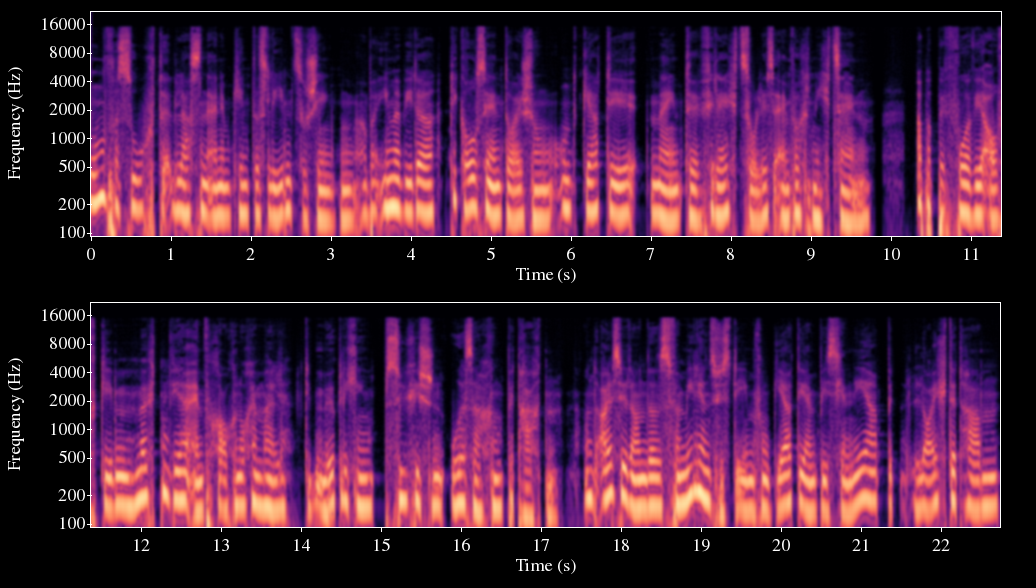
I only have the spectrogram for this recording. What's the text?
unversucht lassen, einem Kind das Leben zu schenken, aber immer wieder die große Enttäuschung. Und Gerti meinte, vielleicht soll es einfach nicht sein. Aber bevor wir aufgeben, möchten wir einfach auch noch einmal die möglichen psychischen Ursachen betrachten. Und als wir dann das Familiensystem von Gerti ein bisschen näher beleuchtet haben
